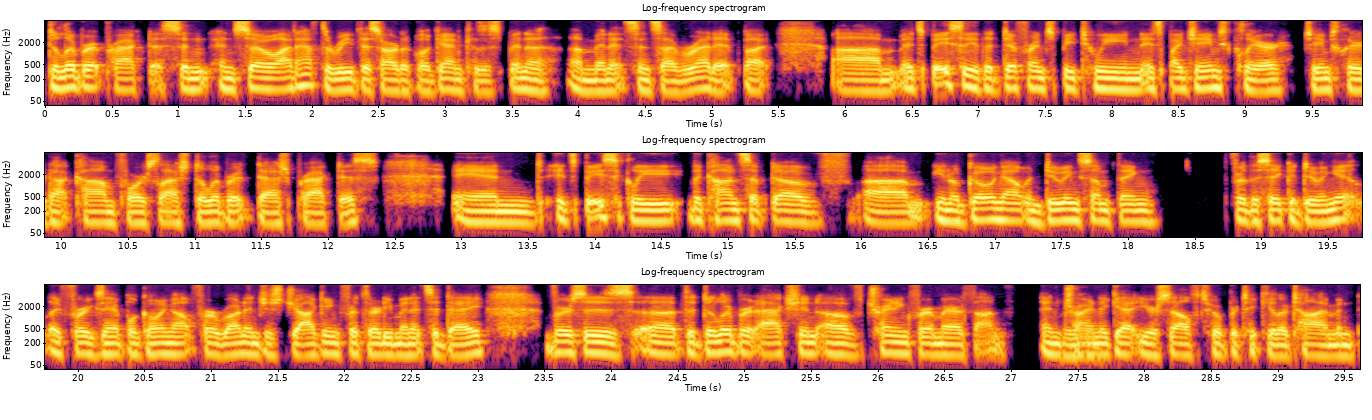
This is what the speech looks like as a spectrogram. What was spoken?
deliberate practice. And and so I'd have to read this article again because it's been a, a minute since I've read it. But um, it's basically the difference between it's by James Clear, jamesclear.com forward slash deliberate dash practice. And it's basically the concept of um, you know, going out and doing something for the sake of doing it like for example going out for a run and just jogging for 30 minutes a day versus uh, the deliberate action of training for a marathon and mm-hmm. trying to get yourself to a particular time. And,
